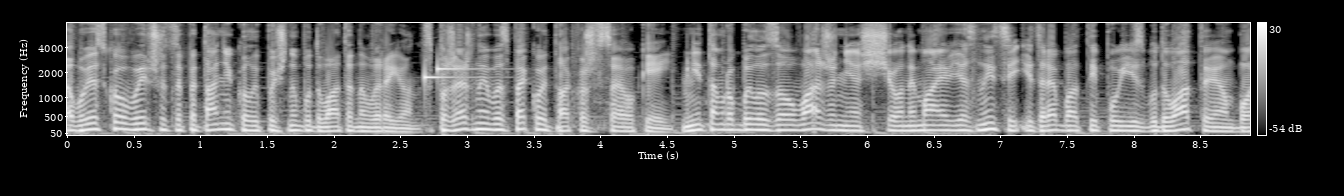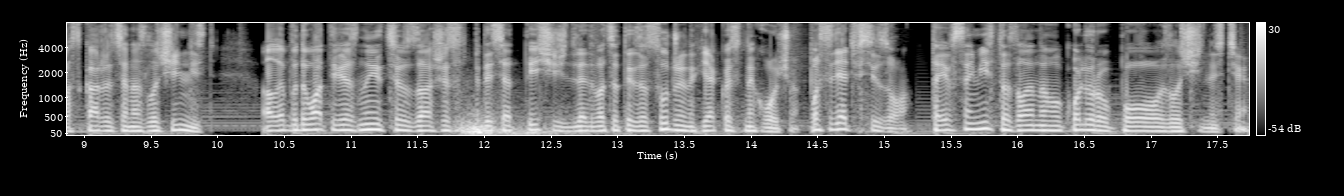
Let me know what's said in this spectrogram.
Обов'язково вирішу це питання, коли почну будувати новий район. З пожежною безпекою також все окей. Мені там робили зауваження, що немає в'язниці, і треба типу її збудувати, бо скажеться на злочинність. Але будувати в'язницю за 650 тисяч для 20 засуджених якось не хочу. Посидять в СІЗО. Та й все місто зеленого кольору по злочинності.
